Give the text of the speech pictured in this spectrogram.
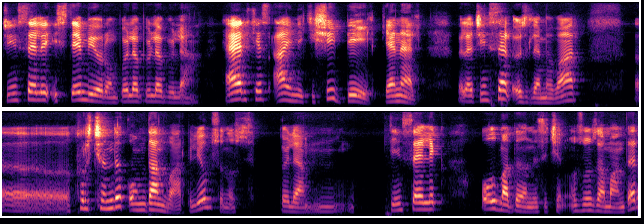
cinseli istemiyorum böyle böyle böyle. Herkes aynı kişi değil genel. Böyle cinsel özlemi var. Ee, hırçınlık ondan var biliyor musunuz? Böyle hmm, cinsellik olmadığınız için uzun zamandır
